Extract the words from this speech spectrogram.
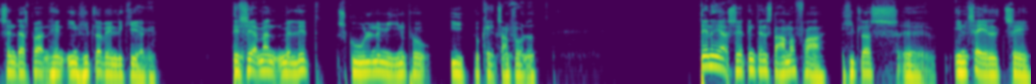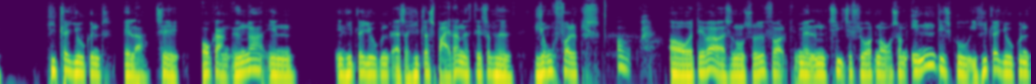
sende deres børn hen i en hitlervenlig kirke. Det ser man med lidt skulende mine på i lokalsamfundet. Den her sætning, den stammer fra Hitlers øh, indtale til Hitlerjugend, eller til årgang yngre end, end Hitlerjugend, altså Hitlers spejderne, det som hed Jungfolks. Oh. Og det var altså nogle søde folk mellem 10 til 14 år, som inden de skulle i Hitlerjugend,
